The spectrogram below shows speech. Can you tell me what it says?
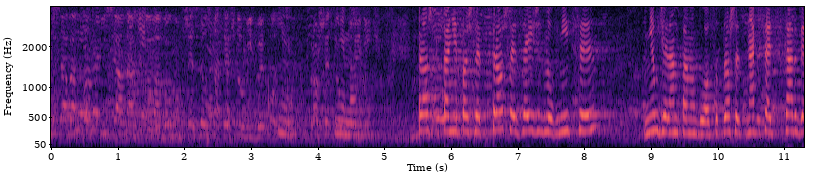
ustawa podpisana, chwała Bogu, przez dostateczną liczbę posłów. Proszę to uczynić. Proszę, panie pośle, proszę zejść z mównicy. Nie udzielam panu głosu. Proszę napisać skargę.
